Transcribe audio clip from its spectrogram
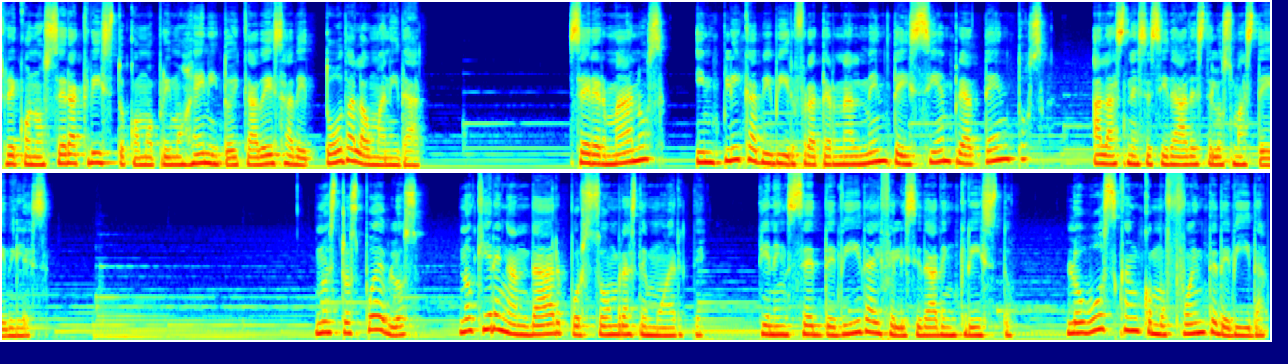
reconocer a Cristo como primogénito y cabeza de toda la humanidad. Ser hermanos implica vivir fraternalmente y siempre atentos a las necesidades de los más débiles. Nuestros pueblos no quieren andar por sombras de muerte, tienen sed de vida y felicidad en Cristo, lo buscan como fuente de vida,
